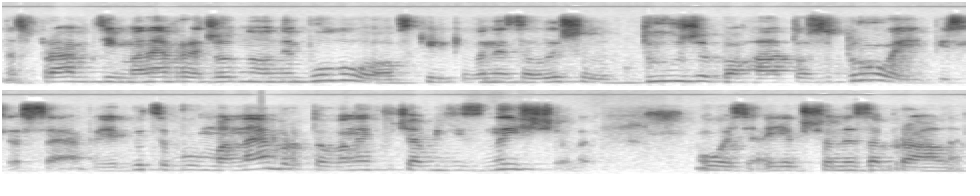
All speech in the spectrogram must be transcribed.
насправді маневра жодного не було, оскільки вони залишили дуже багато зброї після себе. Якби це був маневр, то вони хоча б її знищили. Ось, а якщо не забрали.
